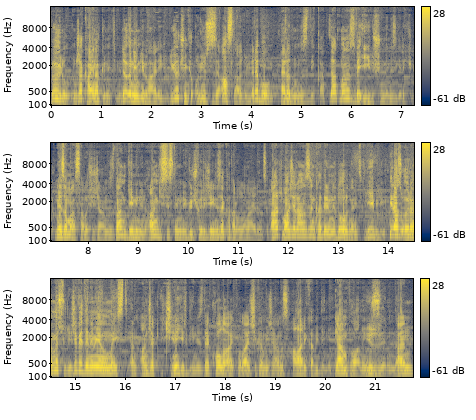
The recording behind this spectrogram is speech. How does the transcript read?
Böyle olunca kaynak yönetimi de önemli bir hale geliyor çünkü oyun sizi asla ödüllere boğmuyor. Her adımınızı dikkatli atmanız ve iyi düşünmeniz gerekiyor. Ne zaman savaşacağınızdan geminin hangi sistemine güç vereceğinize kadar olan ayrıntılar maceranızın kaderini doğrudan etkileyebiliyor. Biraz öğrenme süreci ve deneme yanılma isteyen ancak içine girdiğinizde kolay kolay çıkamayacağınız harika bir deneyim. Gen puanı 100 üzerinden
